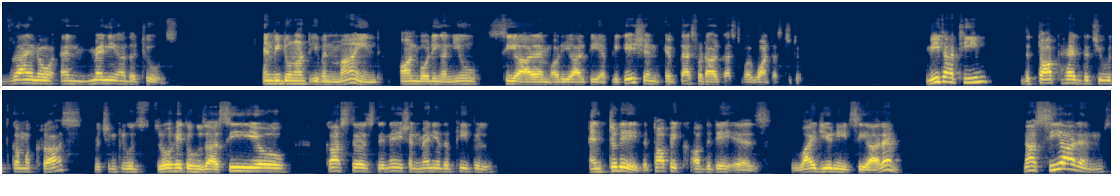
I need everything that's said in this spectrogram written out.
Rhino, and many other tools. And we do not even mind onboarding a new CRM or ERP application if that's what our customer want us to do. Meet our team, the top head that you would come across, which includes Rohit, who's our CEO, Costas, Dinesh, and many other people. And today, the topic of the day is why do you need CRM? Now, CRMs,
